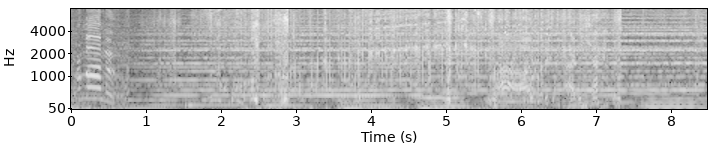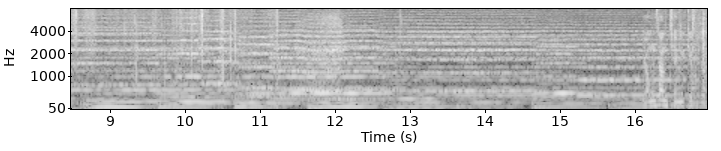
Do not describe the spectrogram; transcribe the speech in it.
도마무. 아, 노래 잘이야 영상 재밌게 보자.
